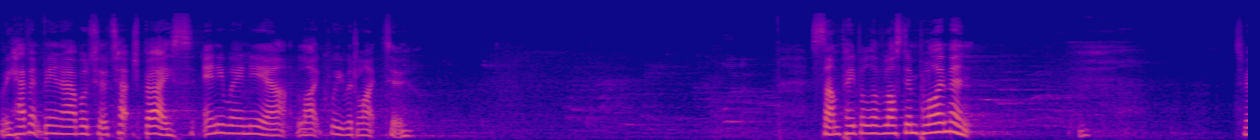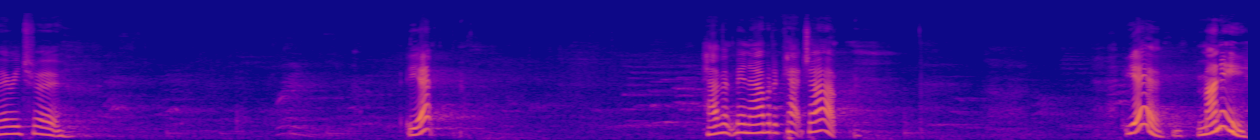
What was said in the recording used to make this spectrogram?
we haven't been able to touch base anywhere near like we would like to. Some people have lost employment. It's very true. Yep. Haven't been able to catch up. Yeah, money.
